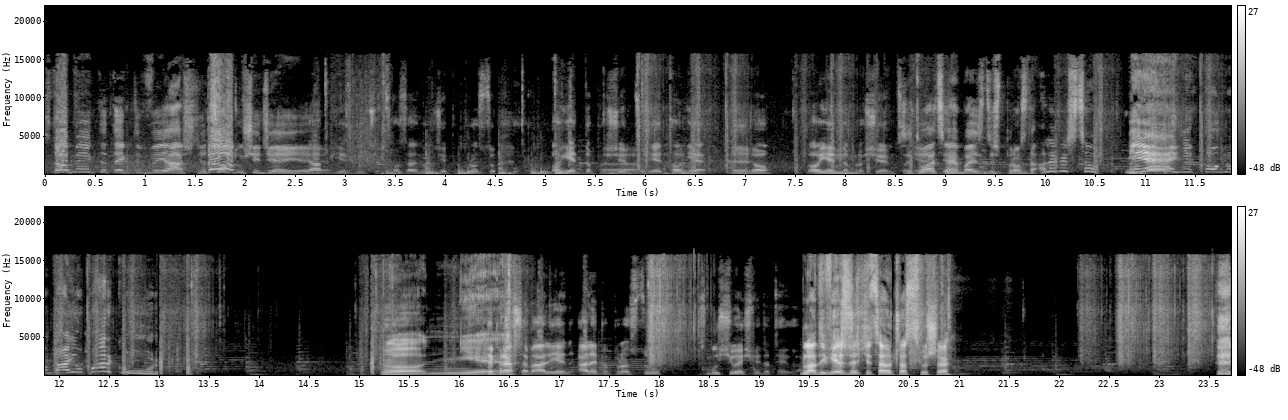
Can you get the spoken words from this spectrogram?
Stop! Myk detektyw wyjaśnia, co tu się dzieje? Ja pierniczę, co za ludzie po prostu. O jedno prosiłem, to nie, to nie. E, To. O jedno Hmm. prosiłem, to Sytuacja chyba jest dość prosta, ale wiesz co? Nie, nie, niech pooglądają parkour! O nie. nie. Przepraszam, Alien, ale po prostu zmusiłeś mnie do tego. Blady, wiesz, że cię cały czas słyszę?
